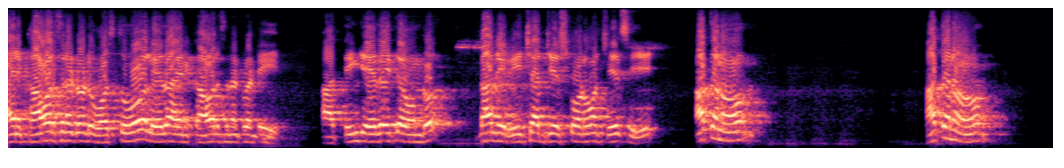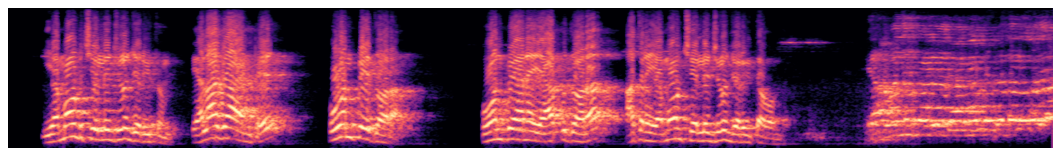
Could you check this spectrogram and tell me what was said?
ఆయనకు కావాల్సినటువంటి వస్తువో లేదా ఆయనకు కావాల్సినటువంటి ఆ థింగ్ ఏదైతే ఉందో దాన్ని రీఛార్జ్ చేసుకోవడమో చేసి అతను అతను అమౌంట్ చెల్లించడం జరుగుతుంది. ఎలాగా అంటే ఫోన్ పే ద్వారా. ఫోన్ పే అనే యాప్ ద్వారా అతని అమౌంట్ చెల్లించడం జరుగుతూ ఉంది. ఎంతమంది యాభై పెట్టుకుంటారు అలాగా?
